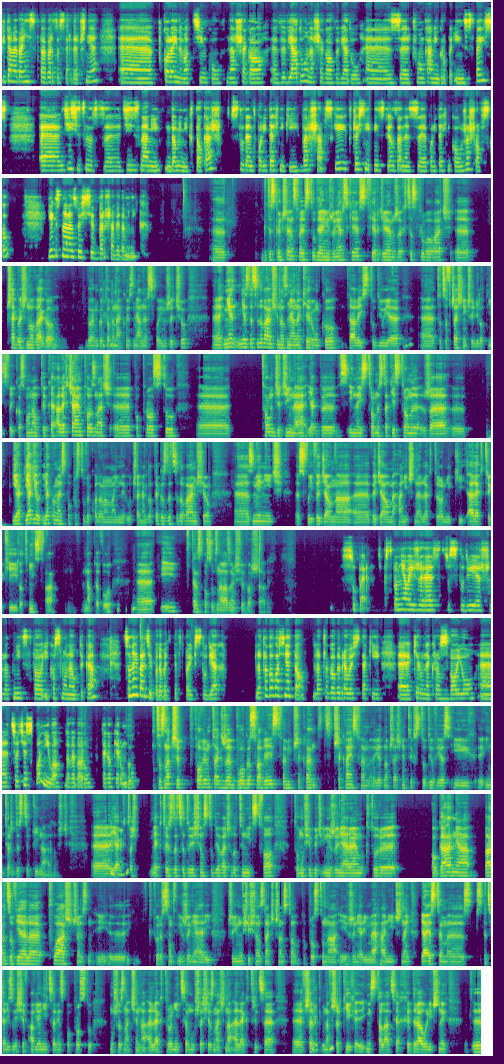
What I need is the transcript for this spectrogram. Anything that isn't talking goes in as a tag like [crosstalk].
Witamy Państwa bardzo serdecznie e, w kolejnym odcinku naszego wywiadu, naszego wywiadu e, z członkami grupy InSpace. E, Dziś z, dziś z nami Dominik Tokarz, student Politechniki Warszawskiej, wcześniej związany z Politechniką Rzeszowską. Jak znalazłeś się w Warszawie, Dominik? Gdy skończyłem swoje studia inżynierskie, stwierdziłem, że chcę spróbować czegoś nowego. Byłem gotowy na jakąś zmianę w swoim życiu. Nie, nie zdecydowałem się na zmianę kierunku. Dalej studiuję e, to, co wcześniej, czyli lotnictwo i kosmonautykę, ale chciałem poznać e, po prostu e, tą dziedzinę, jakby z innej strony, z takiej strony, że jak, jak, jak ona jest po prostu wykładana na innych uczelniach. Dlatego zdecydowałem się zmienić swój wydział na Wydział Mechaniczny Elektroniki, Elektryki i Lotnictwa na PW i w ten sposób znalazłem się w Warszawie. Super. Wspomniałeś, że studiujesz lotnictwo i kosmonautykę. Co najbardziej podoba Ci się w Twoich studiach? Dlaczego właśnie to? Dlaczego wybrałeś taki e, kierunek rozwoju? E, co Cię skłoniło do wyboru tego kierunku? To znaczy, powiem tak, że błogosławieństwem i przeklę... przekleństwem jednocześnie tych studiów jest ich interdyscyplinarność. Mhm. Jak, ktoś, jak ktoś zdecyduje się studiować lotnictwo, to musi być inżynierem, który ogarnia bardzo wiele płaszczyzn, które są w inżynierii, czyli musi się znać często po prostu na inżynierii mechanicznej. Ja jestem, specjalizuję się w awionice, więc po prostu muszę znać się na elektronice, muszę się znać na elektryce, na wszelkich instalacjach hydraulicznych.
